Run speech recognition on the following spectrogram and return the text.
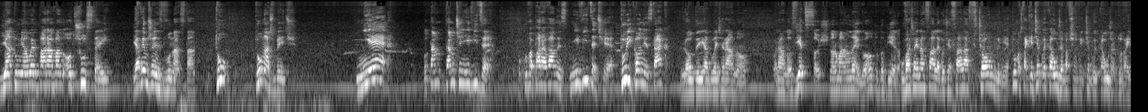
Ja tu miałem parawan od 6. Ja wiem, że jest 12. Tu, tu masz być. Nie! Bo tam, tam cię nie widzę. Bo kurwa parawany, nie widzę cię. Tu i koniec, tak? Lody jadłeś rano. Rano, zjedz coś normalnego, to dopiero. Uważaj na falę, bo cię fala wciągnie. Tu masz takie ciepłe kałuże, baw się w tych ciepłych kałużach tutaj,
